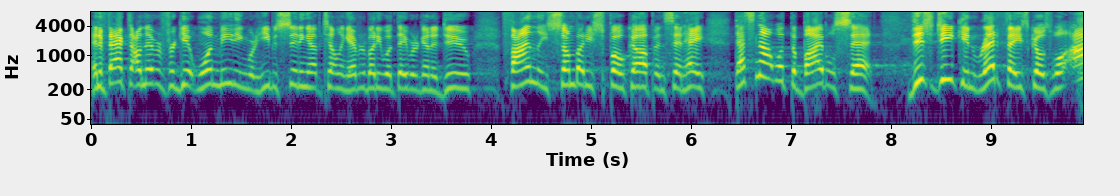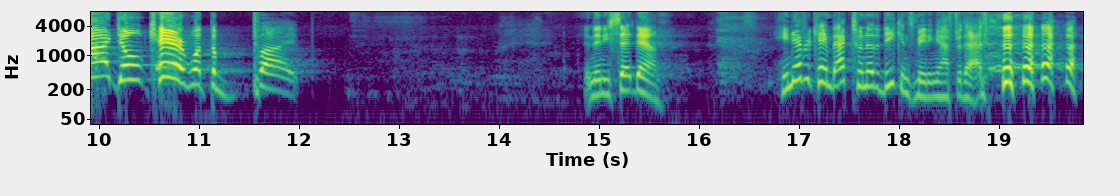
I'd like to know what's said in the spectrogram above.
And in fact, I'll never forget one meeting where he was sitting up telling everybody what they were going to do. Finally, somebody spoke up and said, hey, that's not what the Bible said. This deacon, red face, goes, well, I don't care what the Bible and then he sat down. He never came back to another deacons meeting after that.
